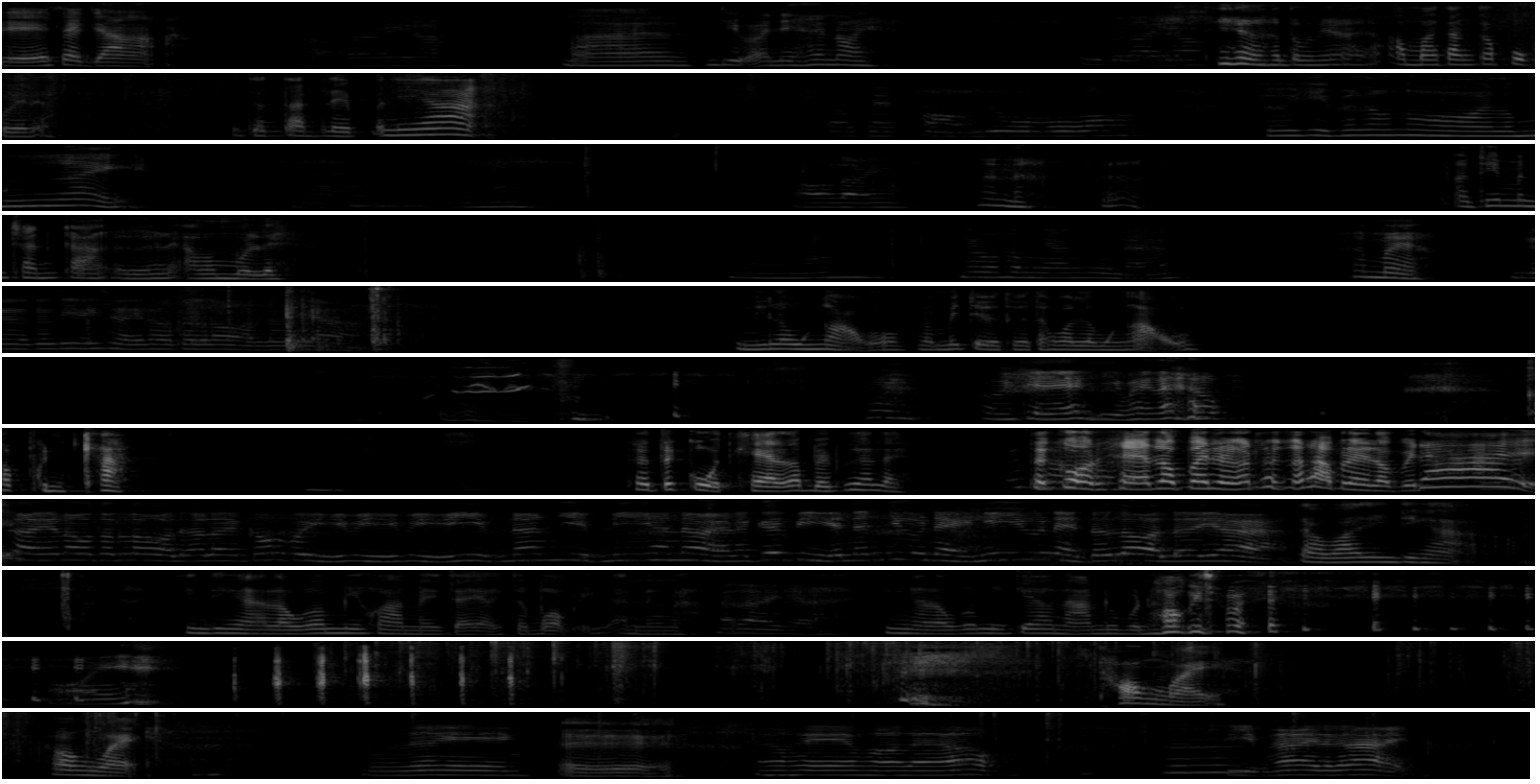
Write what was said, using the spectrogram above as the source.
เบ๊เสร็จยังอะเอาอะไรอะมาหยิบอันนี้ให้หน่อยหยิบอะไรอะเนี่ยตรงเนี้ย เอามาทั้งกระปุกเลยเนี่ยเราจะตัดเล็บอันเนี้ยเราแพ็คของอยู่เออหยิบให้เราหน่อยเราเมื่อยอืมเอาอะไรนั่นน่ะนั่นน่ะเอาที่มันชั้นกลางเออเอามาหมดเลยอืมเราทำงานอยู่นะ ทำไมอะเธอก็เรียกใช้เราตลอดเลยอะ วันนี้เราเหงา เราไม่เจอเธอทั้งวันเราเหงา โอเคหยิบให้แล้ว ขอบคุณค่ะ เธอจะโกรธแค้นเราไปเพื่ออะไร เธอโกรธแค้นเราไปเลยแล้วเธอก็ทำอะไรเราไม่ได้ ใช้ เราตลอดเลยอะไรก็หวีหวีหวีหยิบนั่นหยิบนี่ให้หน่อยแล้วก็หวีอันนั้นอยู่ไหนนี่อยู่ไหนตลอดเลยอะ แต่ว่าจริง ๆอะจริงๆอะเราก็มีความในใจอยากจะบอกอีกอันหนึงนะอะไรอะจริงๆอะเราก็มีแก้วน้ำอยู่บนห้องใช่ไหมโอ้ยท่องไว้ ท่องไว้รู้เรื่องเอง เออ โอเค พอแล้วบีบให้แล้วก็ได้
